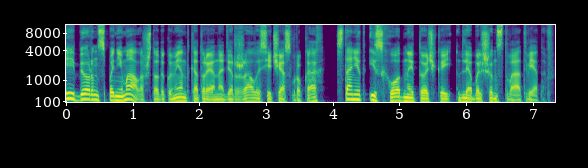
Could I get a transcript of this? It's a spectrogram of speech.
и Бёрнс понимала, что документ, который она держала сейчас в руках, станет исходной точкой для большинства ответов.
